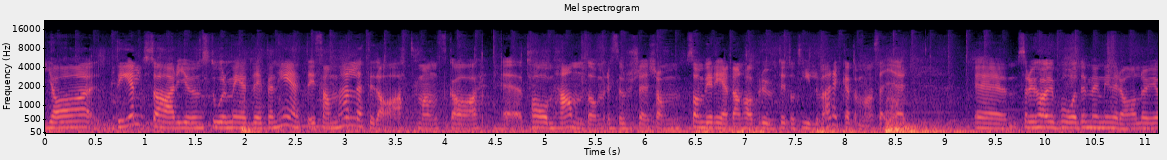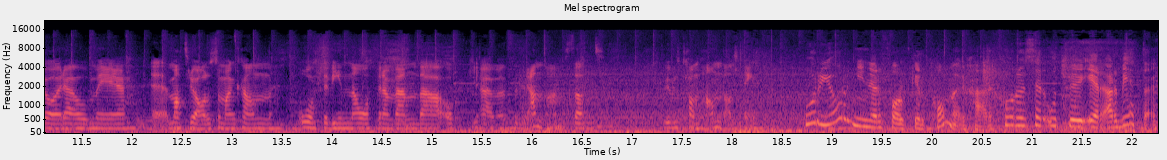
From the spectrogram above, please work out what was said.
Ja, dels så är det ju en stor medvetenhet i samhället idag att man ska eh, ta om hand om resurser som, som vi redan har brutit och tillverkat om man säger. Eh, så det har ju både med mineraler att göra och med eh, material som man kan återvinna, återanvända och även förbränna. Så att vi vill ta om hand allting. Hur gör ni när folket kommer här? Hur ser ut er arbete?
